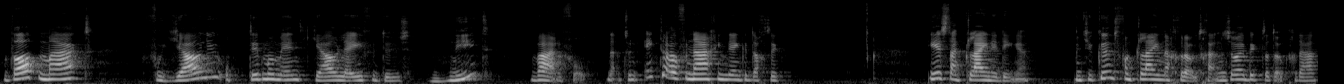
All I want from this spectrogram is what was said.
wat maakt voor jou nu op dit moment jouw leven dus niet waardevol? Nou, toen ik daarover na ging denken, dacht ik eerst aan kleine dingen. Want je kunt van klein naar groot gaan. En zo heb ik dat ook gedaan.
